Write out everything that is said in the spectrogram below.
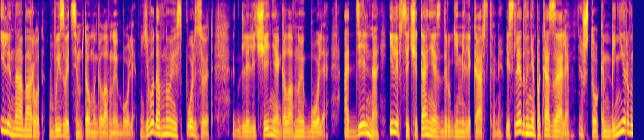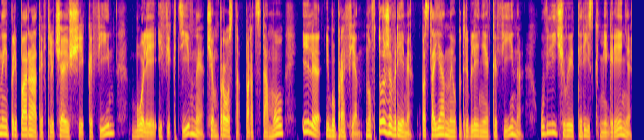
или наоборот вызвать симптомы головной боли. Его давно используют для лечения головной боли, отдельно или в сочетании с другими лекарствами. Исследования показали, что комбинированные препараты, включающие кофеин, более эффективны, чем просто парацетамол или ибупрофен. Но в то же время постоянное употребление кофеина увеличивает риск мигрени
